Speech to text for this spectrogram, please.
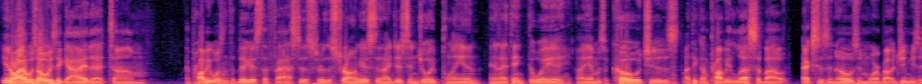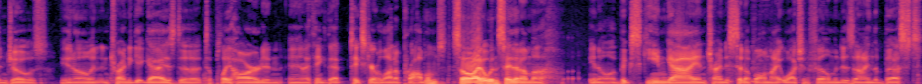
you know, I was always a guy that. Um, I probably wasn't the biggest, the fastest, or the strongest, and I just enjoyed playing. And I think the way I am as a coach is I think I'm probably less about X's and O's and more about Jimmy's and Joe's, you know, and, and trying to get guys to, to play hard. And, and I think that takes care of a lot of problems. So I wouldn't say that I'm a, you know, a big scheme guy and trying to sit up all night watching film and design the best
